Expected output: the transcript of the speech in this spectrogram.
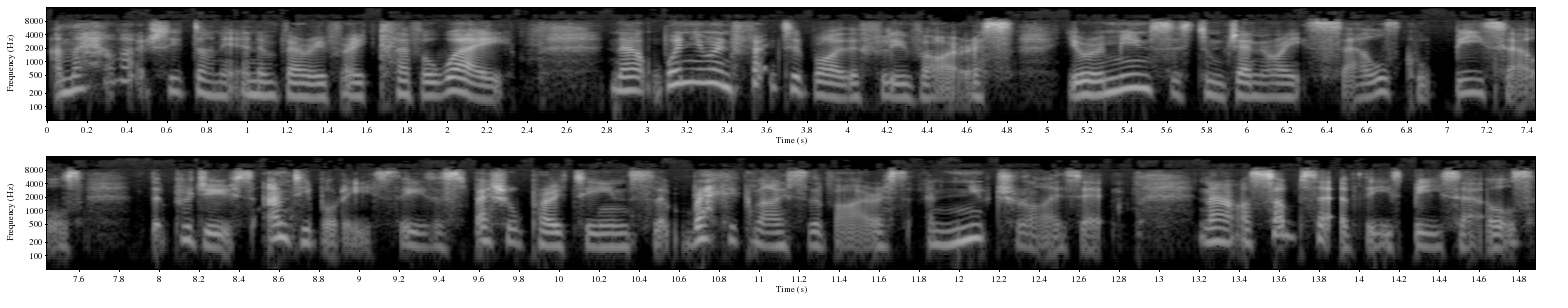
and they have actually done it in a very, very clever way. Now, when you're infected by the flu virus, your immune system generates cells called B cells that produce antibodies. These are special proteins that recognize the virus and neutralize it. Now, a subset of these B cells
